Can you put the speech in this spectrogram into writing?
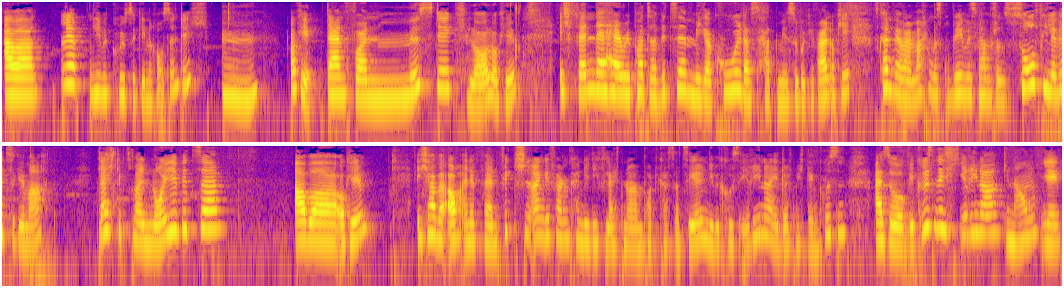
Aber ja, liebe Grüße gehen raus an dich. Mhm. Okay, dann von Mystic, lol, okay. Ich fände Harry Potter Witze mega cool. Das hat mir super gefallen. Okay, das können wir mal machen. Das Problem ist, wir haben schon so viele Witze gemacht. Gleich gibt es mal neue Witze. Aber okay. Ich habe auch eine Fanfiction angefangen. Könnt ihr die vielleicht in eurem Podcast erzählen? Liebe Grüße, Irina. Ihr dürft mich gern grüßen. Also, wir grüßen dich, Irina. Genau. Yay.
